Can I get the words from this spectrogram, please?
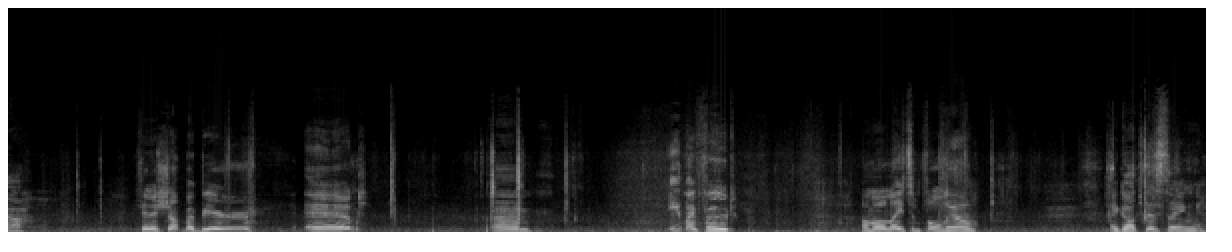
I uh, finished up my beer and um, eat my food. I'm all nice and full now. I got this thing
